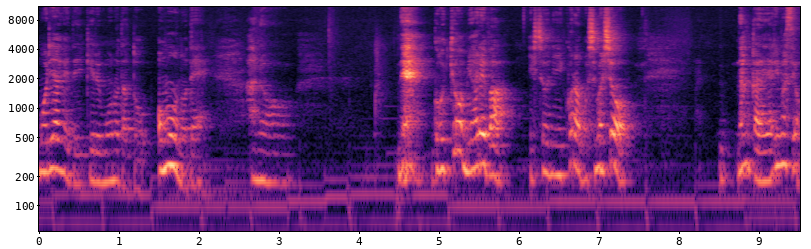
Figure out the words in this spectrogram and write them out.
盛り上げていけるものだと思うのであのねご興味あれば一緒にコラボしましょう。なんかやりますよ。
